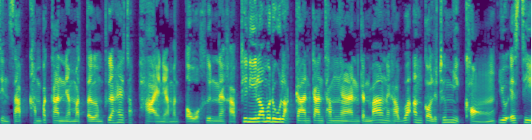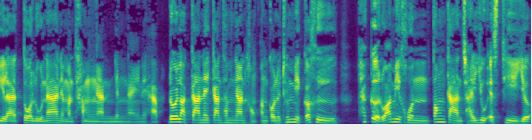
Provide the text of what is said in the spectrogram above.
สินทรัพย์ค้ำประกันเนี่ยมาเติมเพื่อให้ supply เนี่ยมันโตขึ้นนะครับ ทีนี้เรามาดูหลักการการทำงานกันบ้างนะครับ ว่า algorithmic ของ UST และตัว Luna เนี่ยมันทำงานยังไงนะครับ โดยหลักการในการทำงานของ algorithmic ก็คือถ้าเกิดว่ามีคนต้องการใช้ UST เยอะ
